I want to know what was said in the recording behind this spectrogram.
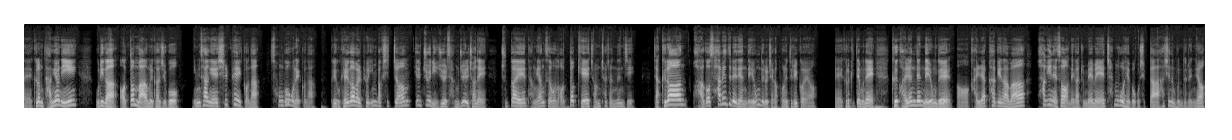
예, 그럼 당연히 우리가 어떤 마음을 가지고 임상에 실패했거나 성공을 했거나 그리고 결과 발표 임박 시점 1주일, 2주일, 3주일 전에 주가의 방향성은 어떻게 점쳐졌는지 자, 그런 과거 사례들에 대한 내용들을 제가 보내드릴 거예요. 예, 그렇기 때문에 그 관련된 내용들 어, 간략하게나마 확인해서 내가 좀 매매에 참고해보고 싶다 하시는 분들은요.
